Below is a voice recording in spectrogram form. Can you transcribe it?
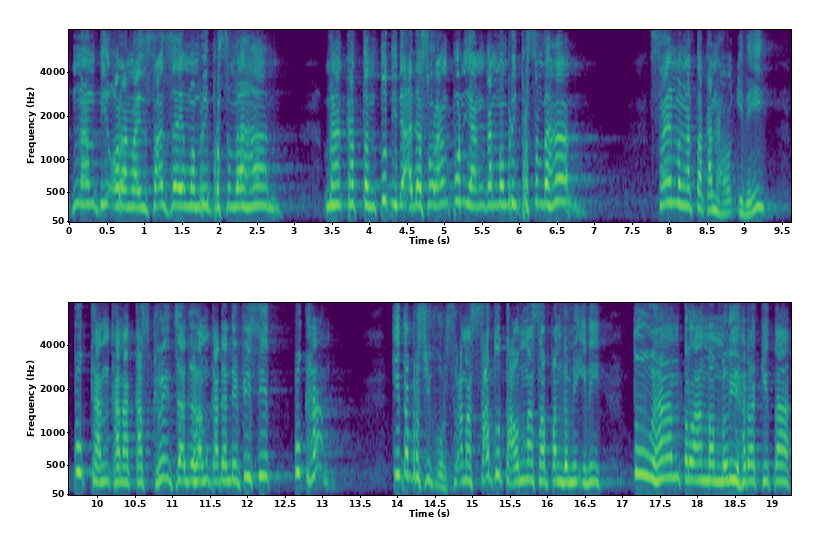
nanti orang lain saja yang memberi persembahan. Maka tentu tidak ada seorang pun yang akan memberi persembahan. Saya mengatakan hal ini bukan karena kas gereja dalam keadaan defisit. Bukan. Kita bersyukur selama satu tahun masa pandemi ini Tuhan telah memelihara kita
